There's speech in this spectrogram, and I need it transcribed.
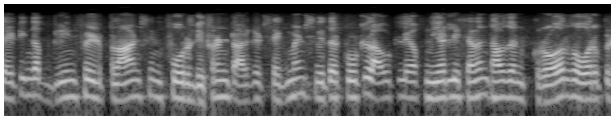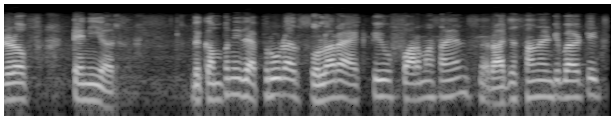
setting up greenfield plants in four different target segments with a total outlay of nearly 7,000 crores over a period of 10 years. The companies approved are Solara Active Pharma Science, Rajasthan Antibiotics,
